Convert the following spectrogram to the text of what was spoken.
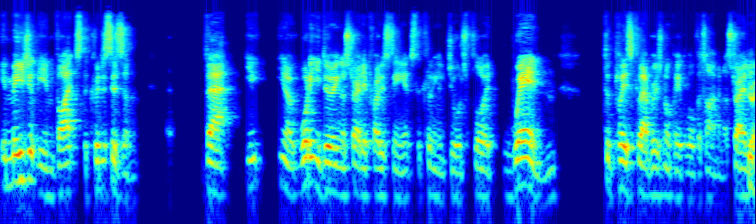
immediately invites the criticism that you you know, what are you doing in Australia protesting against the killing of George Floyd when the police kill Aboriginal people all the time in Australia?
